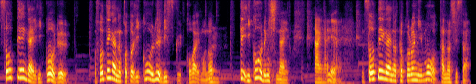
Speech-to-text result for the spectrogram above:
想定外イコール想定外のことイコールリスク怖いものっうん。てイコールにしない、はいはいはい。想定外のところにも楽しさ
